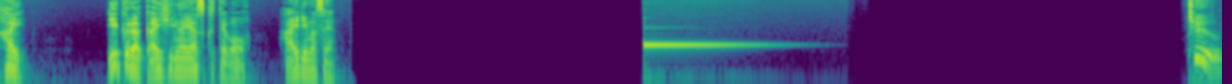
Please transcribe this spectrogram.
はい。いくら会費が安くても入りません。2.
